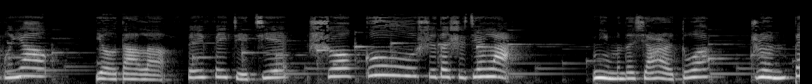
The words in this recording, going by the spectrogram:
朋友，又到了菲菲姐姐说故事的时间啦！你们的小耳朵准备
